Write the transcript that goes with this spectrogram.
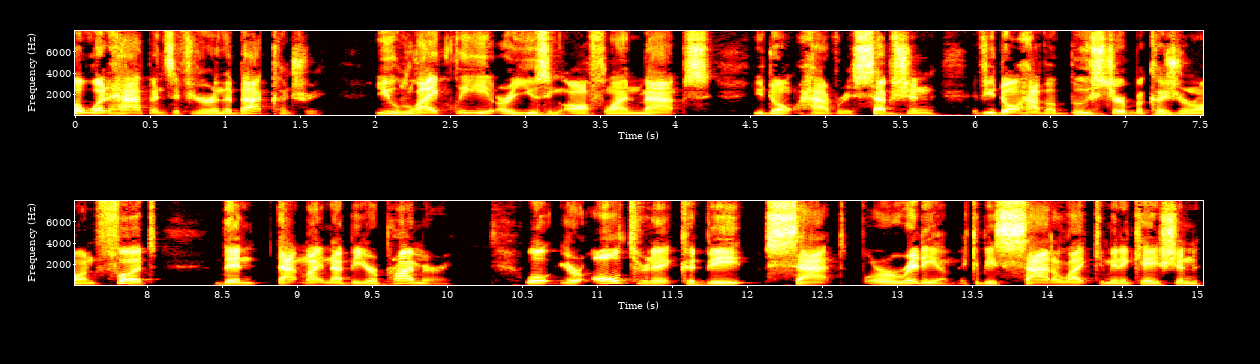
But what happens if you're in the backcountry? You likely are using offline maps. You don't have reception. If you don't have a booster because you're on foot, then that might not be your primary. Well, your alternate could be SAT or Iridium. It could be satellite communication.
